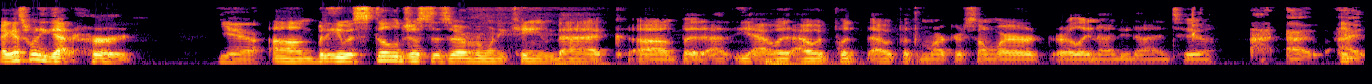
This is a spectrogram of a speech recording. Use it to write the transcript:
I guess when he got hurt, Yeah, um, but he was still just as over when he came back. Uh, but uh, yeah, I would I would put I would put the marker somewhere early '99 too. I I I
